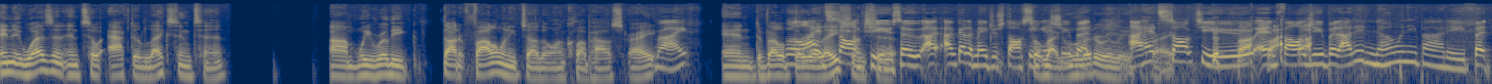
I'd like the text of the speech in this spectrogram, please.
and it wasn't until after Lexington um, we really started following each other on Clubhouse, right? Right. And develop Well, a I had relationship. stalked you, so I, I've got a major stalking So, like, issue. But literally, I had right? stalked you and followed you, but I didn't know anybody. But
